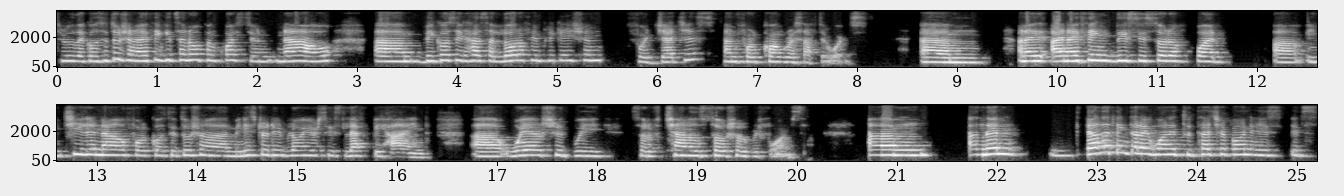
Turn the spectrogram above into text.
through the constitution? I think it's an open question now um, because it has a lot of implication for judges and for Congress afterwards. Um, and I and I think this is sort of what uh, in Chile now for constitutional administrative lawyers is left behind. Uh, where should we sort of channel social reforms? Um, and then the other thing that I wanted to touch upon is it's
